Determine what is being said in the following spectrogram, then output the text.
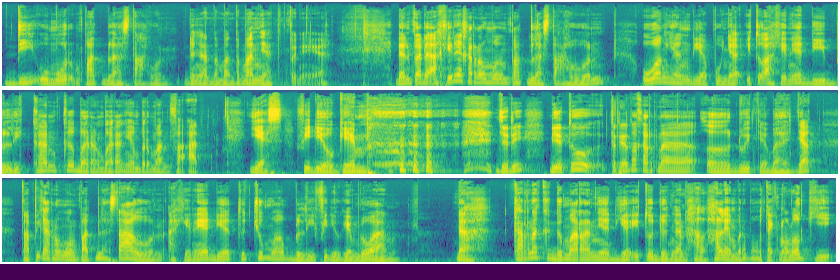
di umur 14 tahun dengan teman-temannya tentunya ya. Dan pada akhirnya karena umur 14 tahun, uang yang dia punya itu akhirnya dibelikan ke barang-barang yang bermanfaat. Yes, video game. Jadi dia tuh ternyata karena uh, duitnya banyak, Tapi karena umur 14 tahun, akhirnya dia tuh cuma beli video game doang. Nah, karena kegemarannya dia itu dengan hal-hal yang berbau teknologi,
